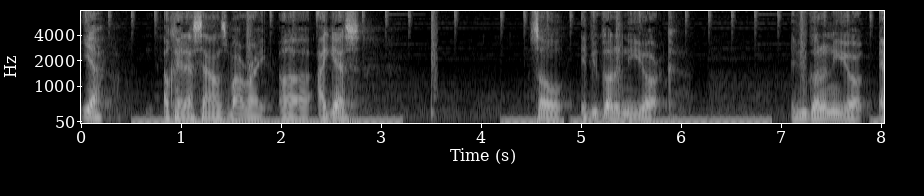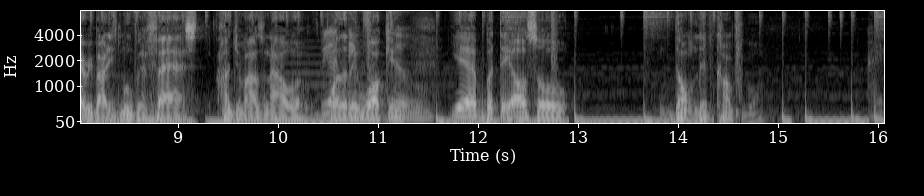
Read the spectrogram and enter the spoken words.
Yeah. Okay, that sounds about right. Uh, I guess. So if you go to New York, if you go to New York, everybody's moving fast, 100 miles an hour, We whether they to walking. Yeah, but they also don't live comfortable. I agree.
